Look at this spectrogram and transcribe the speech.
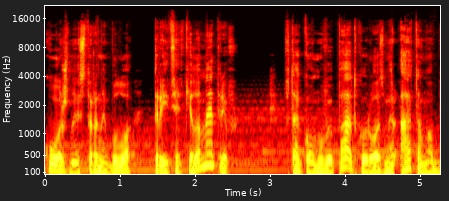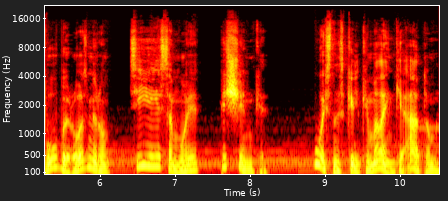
кожної сторони було 30 кілометрів, в такому випадку розмір атома був би розміром цієї самої піщинки. Ось наскільки маленькі атоми.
